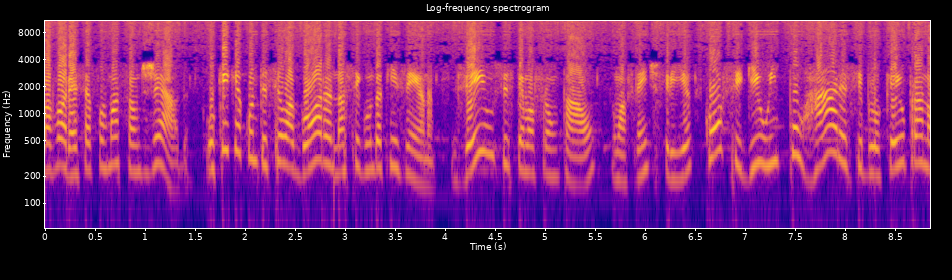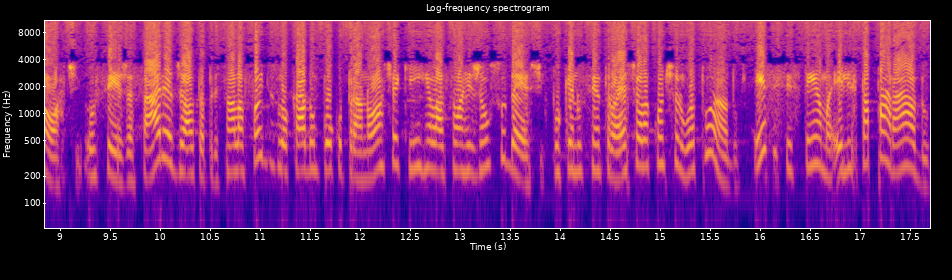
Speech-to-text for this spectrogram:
favorece a formação de geada. O que, que aconteceu agora na segunda quinzena? Veio um sistema frontal, uma frente fria, conseguiu empurrar esse bloqueio para norte, ou seja, essa área de alta pressão ela foi deslocada um pouco para norte aqui em relação à região sudeste, porque no centro-oeste ela continua atuando. Esse sistema ele está parado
